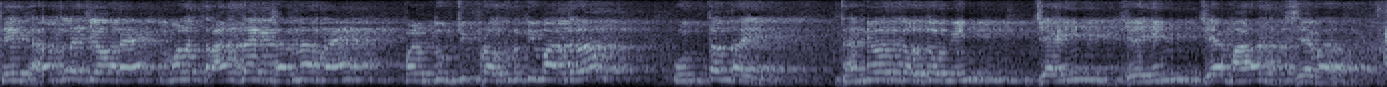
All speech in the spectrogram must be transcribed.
ते घरातलं जेवण आहे तुम्हाला त्रासदायक ठरणार नाही पण तुमची प्रकृती मात्र उत्तम राहील. धन्यवाद करतो मी. जय हिंद जय हिंद जय महाराज जय भारत.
